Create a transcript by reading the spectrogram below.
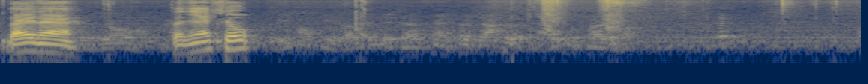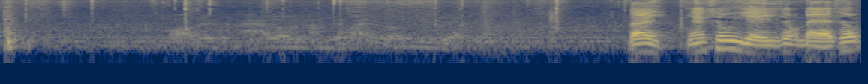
Đây nè ta nhét xuống. Đây nhét xuống gì? Xong đè xuống.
